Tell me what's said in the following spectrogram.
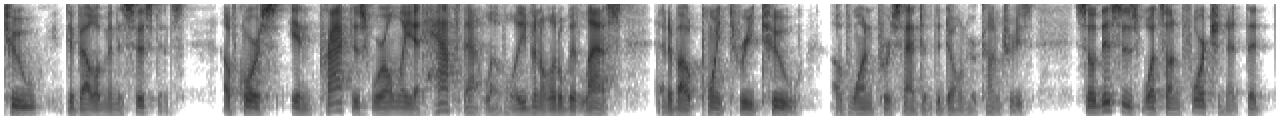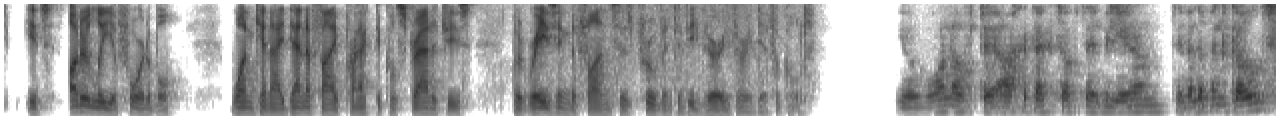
to development assistance. Of course, in practice, we're only at half that level, even a little bit less, at about 0.32 of 1% of the donor countries. So, this is what's unfortunate that it's utterly affordable. One can identify practical strategies, but raising the funds has proven to be very, very difficult. You're one of the architects of the Millennium Development Goals.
